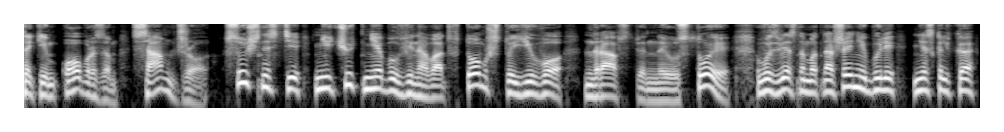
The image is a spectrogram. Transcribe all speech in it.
Таким образом, сам Джо в сущности ничуть не был виноват в том, что его нравственные устои в известном отношении были несколько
